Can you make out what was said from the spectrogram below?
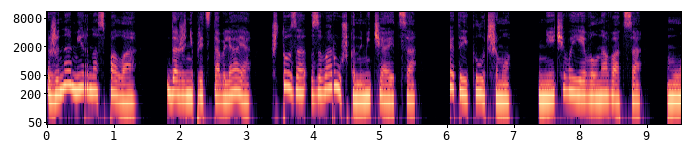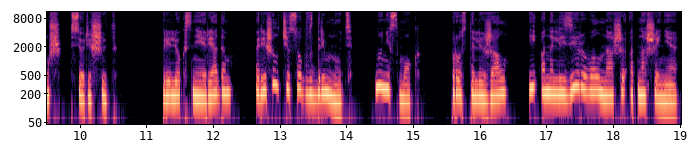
Жена мирно спала, даже не представляя, что за заварушка намечается. Это и к лучшему. Нечего ей волноваться. Муж все решит. Прилег с ней рядом, решил часок вздремнуть, но не смог. Просто лежал и анализировал наши отношения.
